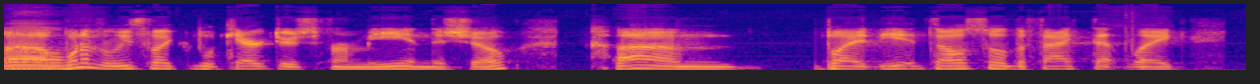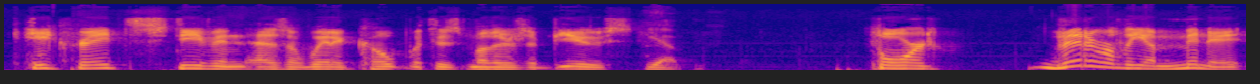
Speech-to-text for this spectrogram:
Well- uh, one of the least likable characters for me in this show. Um, but it's also the fact that like he creates Steven as a way to cope with his mother's abuse Yep. for literally a minute,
